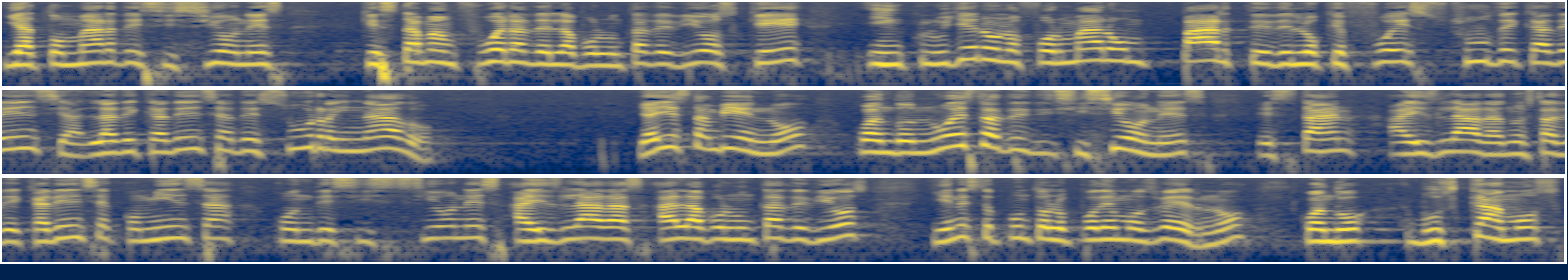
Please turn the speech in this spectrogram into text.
y a tomar decisiones que estaban fuera de la voluntad de Dios, que incluyeron o formaron parte de lo que fue su decadencia, la decadencia de su reinado. Y ahí es también, ¿no? Cuando nuestras decisiones están aisladas, nuestra decadencia comienza con decisiones aisladas a la voluntad de Dios, y en este punto lo podemos ver, ¿no? Cuando buscamos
